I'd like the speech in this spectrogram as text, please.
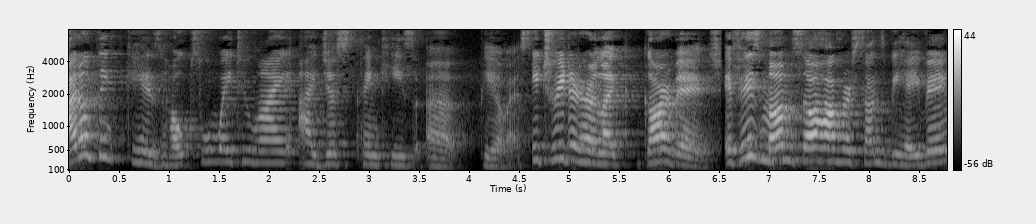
I don't think his hopes were way too high. I just think he's a POS. He treated her like garbage. If his mom saw how her son's behaving,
